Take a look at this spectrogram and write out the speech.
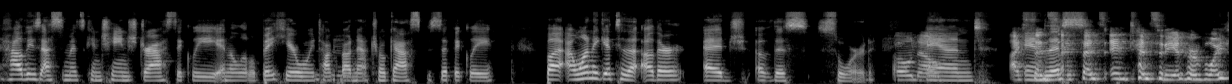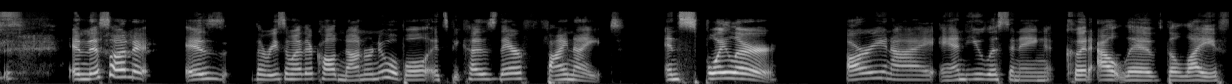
how these estimates can change drastically in a little bit here when we talk mm-hmm. about natural gas specifically. But I want to get to the other edge of this sword. Oh no. And I sense this, I sense intensity in her voice. And this one is the reason why they're called non-renewable. It's because they're finite. And spoiler, Ari and I and you listening could outlive the life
